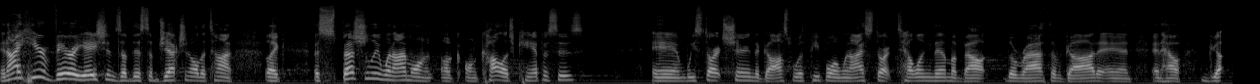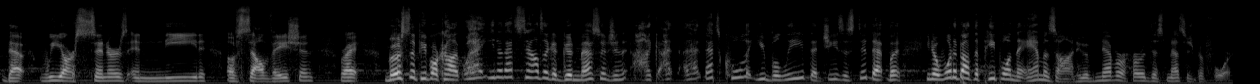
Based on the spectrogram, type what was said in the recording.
And I hear variations of this objection all the time, like especially when I'm on, on college campuses and we start sharing the gospel with people. And when i start telling them about the wrath of god and, and how god, that we are sinners in need of salvation right? Most of the people are kind of like well you know that sounds like a good message. And like I, that's cool that you believe that jesus did that but you know what about the people in the amazon who have never heard this message before?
